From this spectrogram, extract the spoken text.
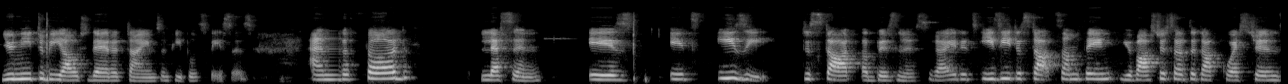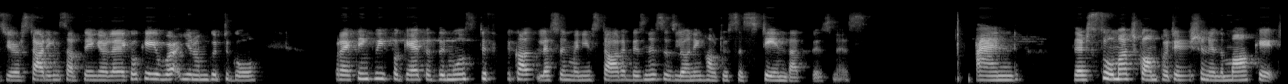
You need to be out there at times in people's faces. And the third lesson is it's easy to start a business, right? It's easy to start something. You've asked yourself the tough questions. You're starting something. You're like, okay, you know, I'm good to go. But I think we forget that the most difficult lesson when you start a business is learning how to sustain that business. And there's so much competition in the market.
